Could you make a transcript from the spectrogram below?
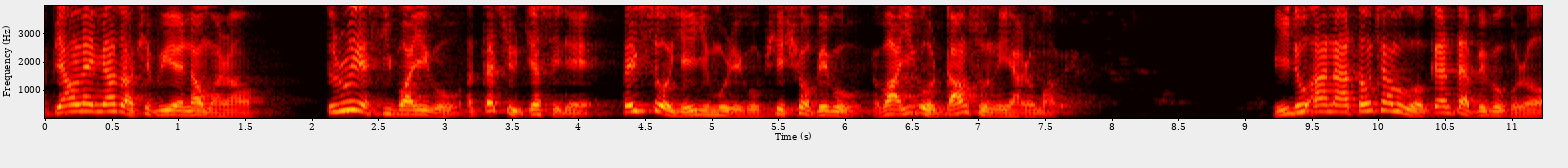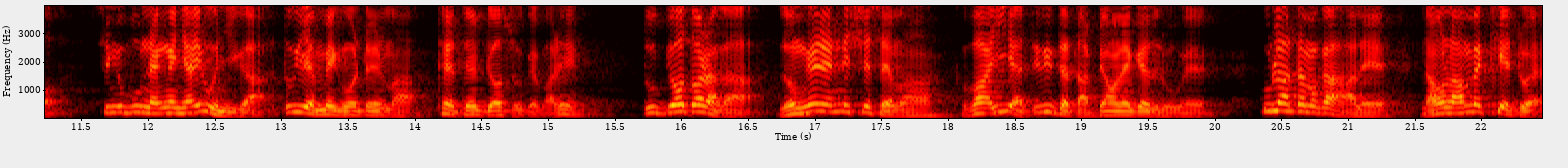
အပြောင်းလဲများစွာဖြစ်ပြီးတဲ့နောက်မှာတော့သူတို့ရဲ့စီးပွားရေးကိုအသက်ရှူကျက်စေတဲ့ပိတ်ဆို့ရေးယူမှုတွေကိုဖြေလျှော့ပေးဖို့ကမ္ဘာကြီးကိုတောင်းဆိုနေရတော့မှာပဲဗီဒိုအာနာတုံးချမှုကိုကန့်သက်ပေးဖို့ကိုတော့စင်ကာပူနိုင်ငံသားရေးဝန်ကြီးကသူ့ရဲ့မိန့်ခွန်းတွင်မှာထည့်သွင်းပြောဆိုခဲ့ပါတယ်သူပြောသွားတာကလွန်ခဲ့တဲ့နှစ်80မှာကမ္ဘာကြီးကတိတိတတ်တာပြောင်းလဲခဲ့သလိုပဲ ကုလသမဂ္ဂဟာလည်းနောင်လာမယ့်ခေတ်အတွက်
